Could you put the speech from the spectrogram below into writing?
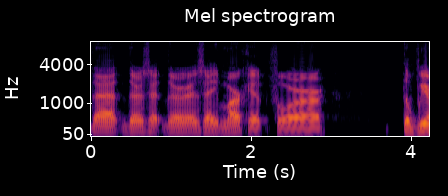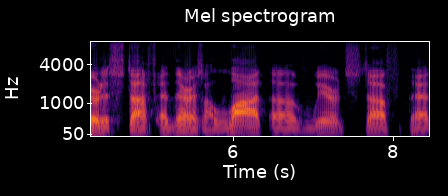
that there's a there is a market for the weirdest stuff. And there is a lot of weird stuff that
